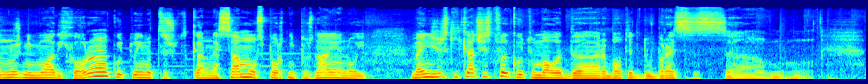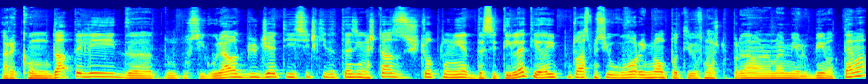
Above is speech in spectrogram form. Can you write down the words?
са нужни млади хора, които имат също така не само спортни познания, но и менеджерски качества, които могат да работят добре с а, рекламодатели, да осигуряват бюджети и всичките тези неща, защото ние десетилетия, и това сме си го говорили много пъти в нашото предаване, на мен ми е любима тема,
